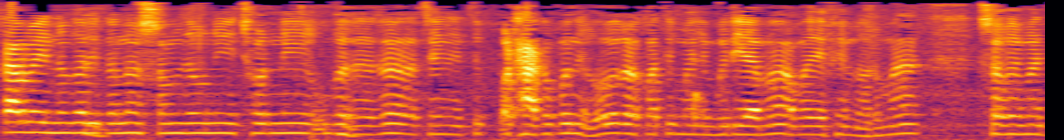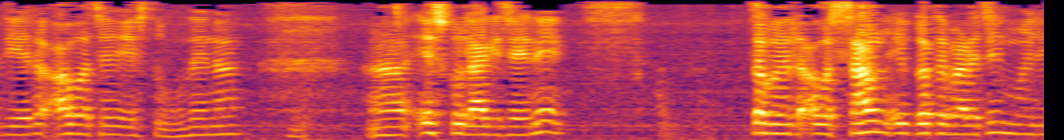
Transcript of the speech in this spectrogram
कारवाही नगरिकन सम्झाउने छोड्ने उ गरेर चाहिँ त्यो पठाएको पनि हो र कति मैले मिडियामा अब एफएमहरूमा सबैमा दिएर अब चाहिँ यस्तो हुँदैन। यसको लागि चाहिँ नि तपाईँहरूले अब साउन एक गतेबाट चाहिँ मैले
